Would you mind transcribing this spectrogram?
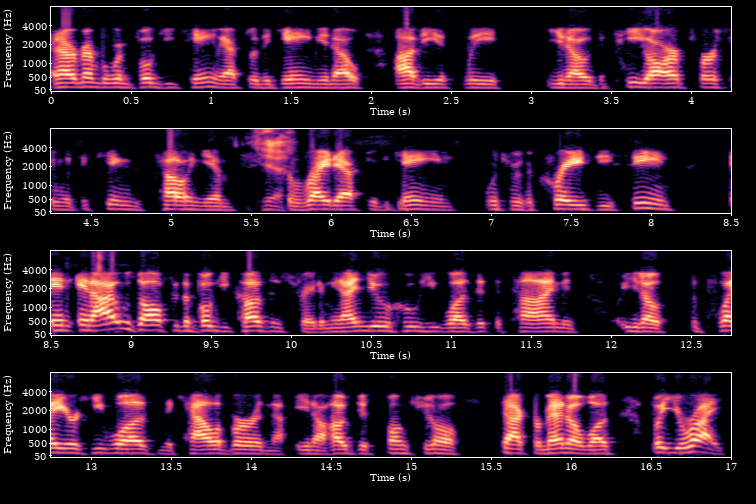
And I remember when Boogie came after the game, you know, obviously, you know, the PR person with the Kings telling him yeah. right after the game, which was a crazy scene and, and I was all for the Boogie Cousins trade. I mean, I knew who he was at the time and, you know, the player he was and the caliber and, the, you know, how dysfunctional Sacramento was. But you're right.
